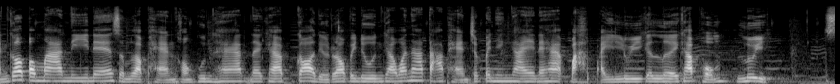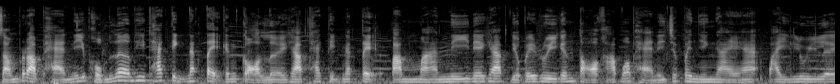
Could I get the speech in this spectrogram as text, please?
นก็ประมาณนี้นะสำหรับแผนของคุณฮาร์ดนะครับก็เดี๋ยวเราไปดูครับว่าหน้าตาแผนจะเป็นยังไงนะฮะปะไปลุยกันเลยครับผมลุยสำหรับแผนนี้ผมเริ่มที่แท็กติกนักเตะกันก่อนเลยครับแท็กติกนักเตะประมาณนี้นะครับเดี๋ยวไปลุยกันต่อครับว่าแผนนี้จะเป็นยังไงฮะไปลุยเลย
